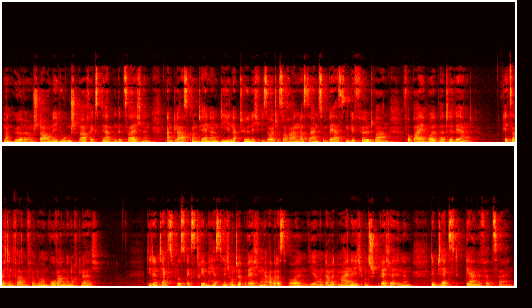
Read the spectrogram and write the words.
man höre und staune, Jugendsprachexperten bezeichnen, an Glascontainern, die natürlich, wie sollte es auch anders sein, zum Bersten gefüllt waren, vorbei holperte, während, jetzt habe ich den Faden verloren, wo waren wir noch gleich? Die den Textfluss extrem hässlich unterbrechen, aber das wollen wir und damit meine ich uns Sprecherinnen, dem Text gerne verzeihen.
